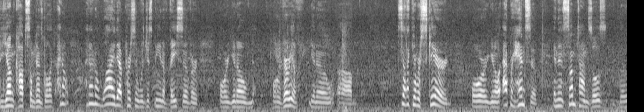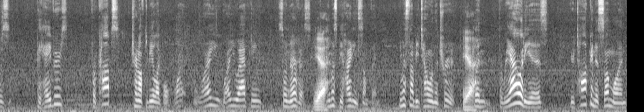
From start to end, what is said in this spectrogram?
the young cops sometimes go like I don't I don't know why that person was just being evasive or or you know or very you know um, it's not like they were scared or you know apprehensive and then sometimes those those behaviors for cops turn off to be like well why, why are you why are you acting so nervous Yeah. you must be hiding something you must not be telling the truth Yeah. when the reality is you're talking to someone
